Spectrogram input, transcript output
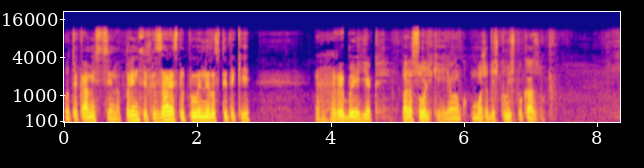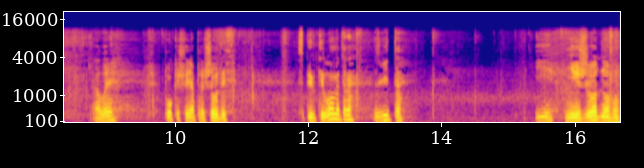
отака місцина. В принципі, зараз тут повинні рости такі гриби, як парасольки. Я вам може десь колись покажу. Але поки що я пройшов десь з пів кілометра звідти. І ні жодного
